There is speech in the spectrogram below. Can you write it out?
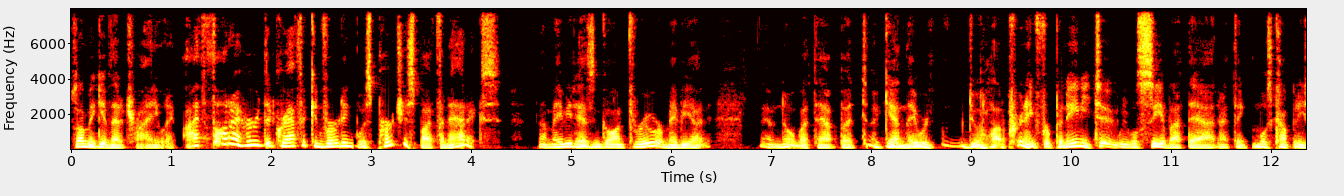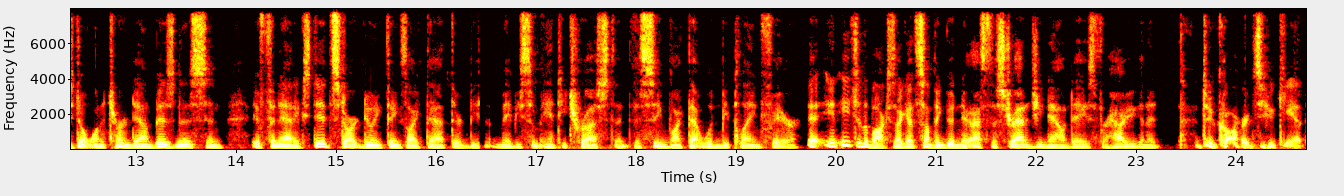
So I'm going to give that a try anyway. I thought I heard that graphic converting was purchased by Fanatics. Now maybe it hasn't gone through or maybe I, I don't know about that, but again, they were doing a lot of printing for Panini too. We will see about that. I think most companies don't want to turn down business. And if Fanatics did start doing things like that, there'd be maybe some antitrust and it seemed like that wouldn't be playing fair. In each of the boxes, I got something good. That's the strategy nowadays for how you're going to do cards. You can't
